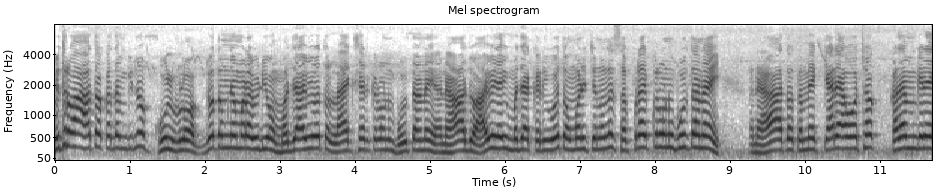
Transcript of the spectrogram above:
મિત્રો, આ હતો કદમગીરનો ફૂલ વ્લોગ જો તમને અમારા વીડિયો મજા આવી હોય તો લાઇક શેર કરવાનું ભૂલતા નહીં. અને હા જો આવી એવી મજા કરી હોય તો અમારી ચેનલને સબસ્ક્રાઈબ કરવાનું ભૂલતા નહીં. અને હા તો તમે ક્યારે આવો છો? કદમગીરે!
